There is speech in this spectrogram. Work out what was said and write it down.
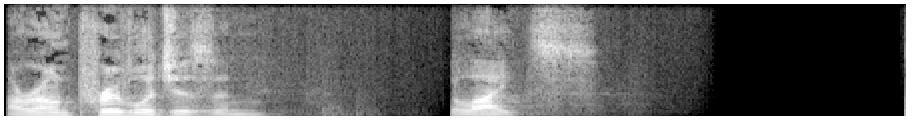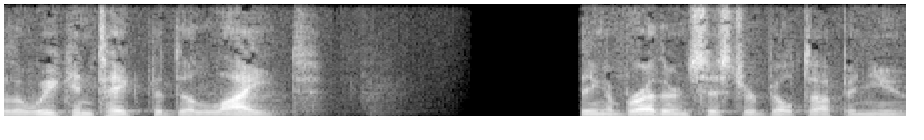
our own privileges and delights, so that we can take the delight seeing a brother and sister built up in you,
